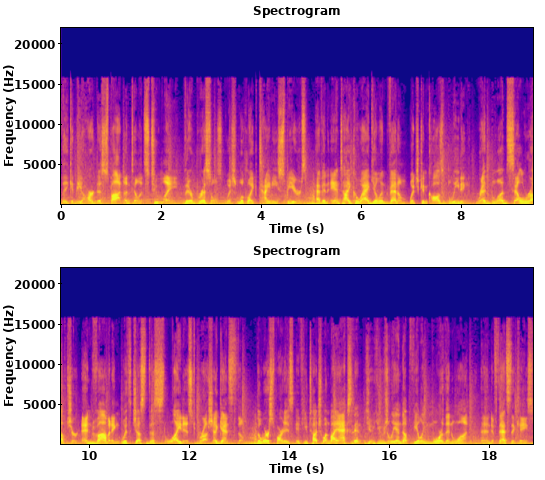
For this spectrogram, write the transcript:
they can be hard to spot until it's too late. Their bristles, which look like tiny spears, have an anticoagulant venom which can cause bleeding, red blood cell rupture, and vomiting with just the slightest brush against them. The worst part is, if you touch one by accident, you usually end up feeling more than one. And if that's the case,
